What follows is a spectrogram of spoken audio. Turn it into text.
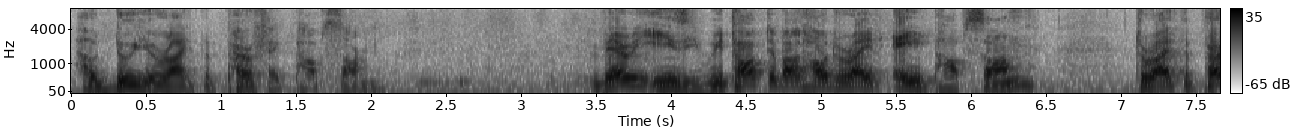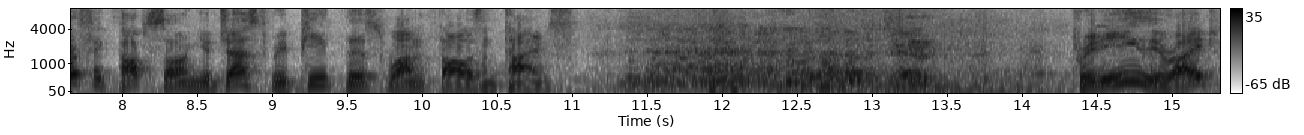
how do you write the perfect pop song? Very easy. We talked about how to write a pop song. To write the perfect pop song, you just repeat this 1,000 times. How long does it take? Pretty easy, right?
